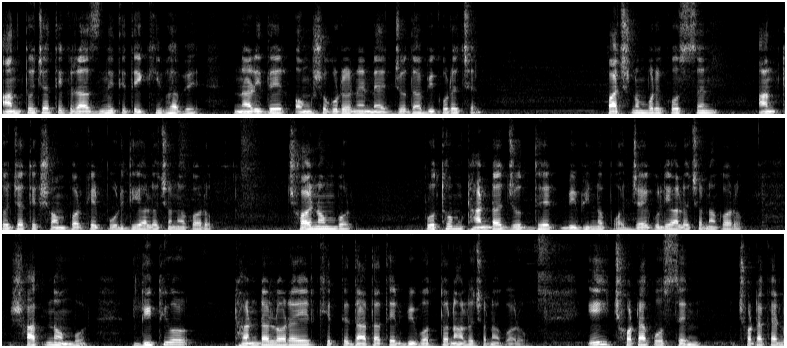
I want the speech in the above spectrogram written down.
আন্তর্জাতিক রাজনীতিতে কীভাবে নারীদের অংশগ্রহণের ন্যায্য দাবি করেছেন? পাঁচ নম্বরে কোশ্চেন আন্তর্জাতিক সম্পর্কের পরিধি আলোচনা করো। ছয় নম্বর, প্রথম ঠান্ডা যুদ্ধের বিভিন্ন পর্যায়গুলি আলোচনা করো। সাত নম্বর, দ্বিতীয় ঠান্ডা লড়াইয়ের ক্ষেত্রে দাতাতের বিবর্তন আলোচনা করো। এই ছটা কোশ্চেন ছটা কেন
